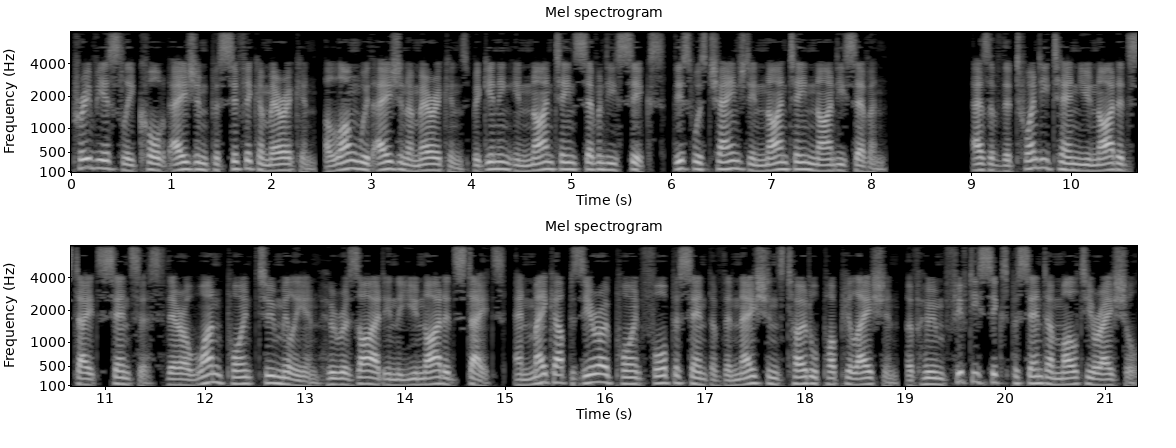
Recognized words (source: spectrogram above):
Previously called Asian Pacific American, along with Asian Americans beginning in 1976, this was changed in 1997. As of the 2010 United States Census there are 1.2 million who reside in the United States, and make up 0.4% of the nation's total population, of whom 56% are multiracial.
